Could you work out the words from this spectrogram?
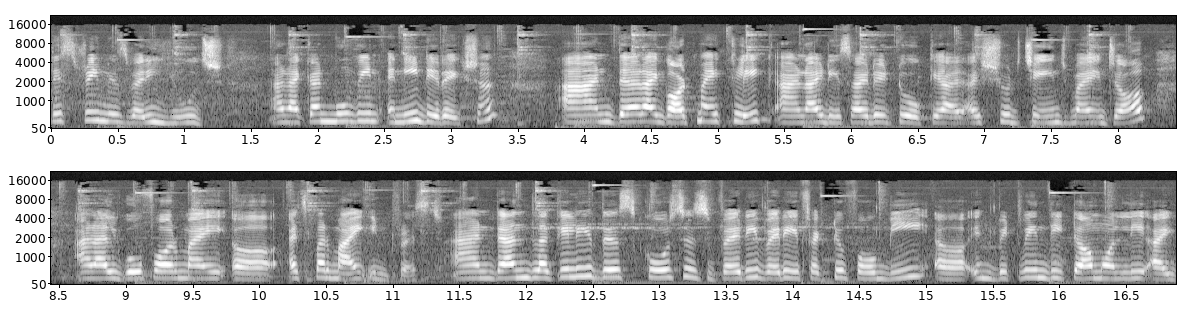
this stream is very huge and I can move in any direction and there I got my click and I decided to okay I, I should change my job and I'll go for my uh, as per my interest. And then luckily this course is very very effective for me. Uh, in between the term only I,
